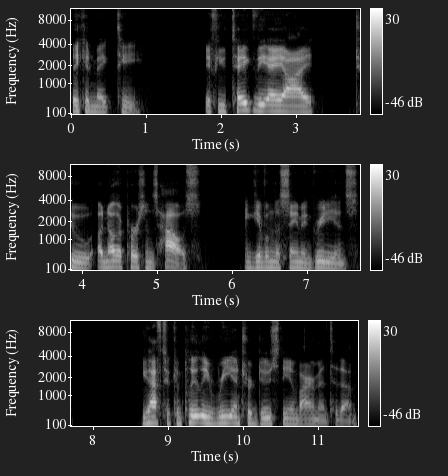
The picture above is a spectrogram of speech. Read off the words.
they can make tea. If you take the AI to another person's house and give them the same ingredients, you have to completely reintroduce the environment to them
